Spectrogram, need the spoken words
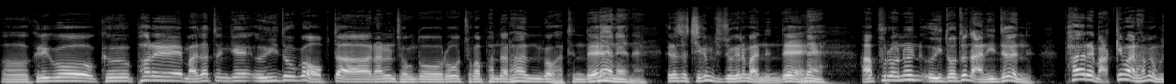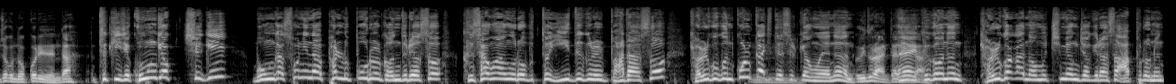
어 그리고 그 팔에 맞았던 게 의도가 없다라는 정도로 종합 판단한 것 같은데 네네네. 그래서 지금 규정에는 맞는데 네. 앞으로는 의도든 아니든 팔에 맞기만 하면 무조건 노골이 된다. 특히 이제 공격 측이 뭔가 손이나 팔로 볼을 건드려서 그 상황으로부터 이득을 받아서 결국은 골까지 됐을 경우에는 음. 의도를 안 따진다. 네, 그거는 결과가 너무 치명적이라서 앞으로는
